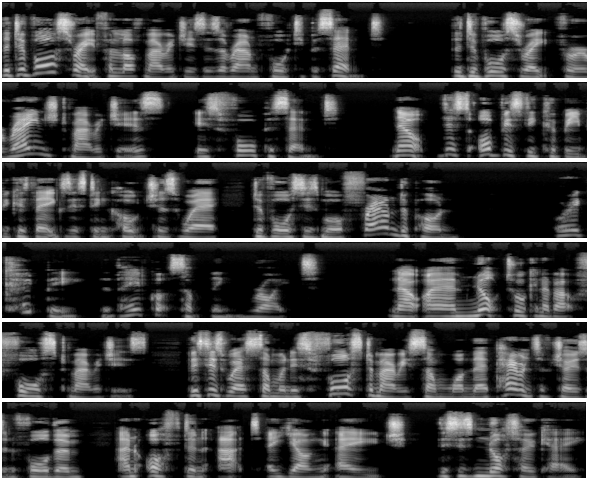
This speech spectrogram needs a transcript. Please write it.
The divorce rate for love marriages is around 40%. The divorce rate for arranged marriages is 4%. Now, this obviously could be because they exist in cultures where divorce is more frowned upon, or it could be that they've got something right. Now, I am not talking about forced marriages. This is where someone is forced to marry someone their parents have chosen for them, and often at a young age. This is not okay.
